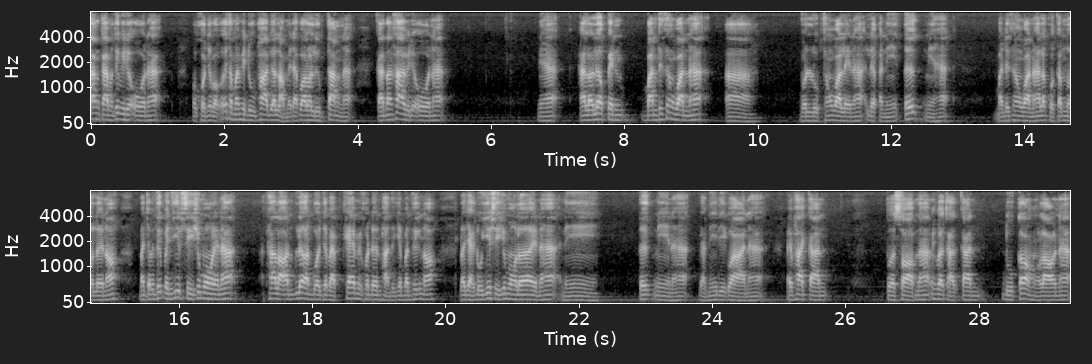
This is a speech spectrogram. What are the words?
ตั้งการบันทึกวิดีโอนะฮะบางคนจะบอกเอ้ยทำไมไปดูภาพย้อนหลังไม่ได้เพราะเราลืมตั้งนะการตั้งค่าวิดีโอนะฮะเนี่ยฮะให้เราเลือกเป็นบันทึกทั้งวันนะฮะอ่าวนลูปทั้งวันเลยนะฮะเลือกอันนี้ตึ๊กเนี่ยฮะบันทึกทั้งวันนะฮะเรากดกำหนดเลยเนาะมันจะบันทึกเป็น 24 ชั่วโมงเลยนะฮะถ้าเราเลือกอันบนจะแบบแค่มีคนเดินผ่านถึงจะบันทึกเนาะ เราอยากดู 24 ชั่วโมงเลยนะฮะนี่ตึกนี่นะฮะแบบนี้ดีกว่านะฮะไม่พลาดการตรวจสอบนะฮะไม่พลาดการดูกล้องของเรานะฮะ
